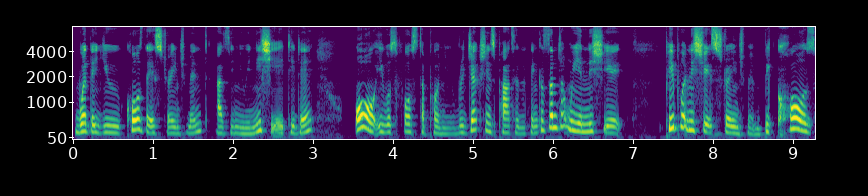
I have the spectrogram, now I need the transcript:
whether you caused the estrangement, as in you initiated it, or it was forced upon you. Rejection is part of the thing. Because sometimes we initiate, people initiate estrangement because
